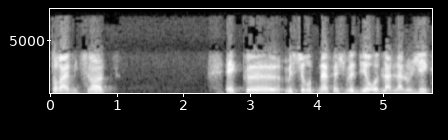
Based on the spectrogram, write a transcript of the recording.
Torah et Mitzvot, et que M. Routnef, je veux dire, au-delà de la logique,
